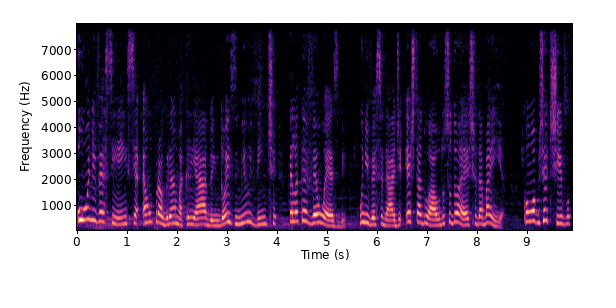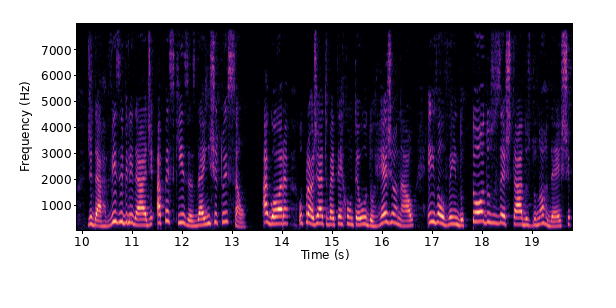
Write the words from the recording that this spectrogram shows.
O Universiência é um programa criado em 2020 pela TV UESB, Universidade Estadual do Sudoeste da Bahia, com o objetivo de dar visibilidade a pesquisas da instituição Agora, o projeto vai ter conteúdo regional envolvendo todos os estados do Nordeste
